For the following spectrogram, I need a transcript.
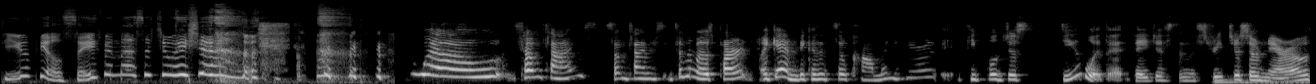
Do you feel safe in that situation? well, sometimes, sometimes for the most part, again, because it's so common here, people just deal with it. They just, and the streets are so narrow.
